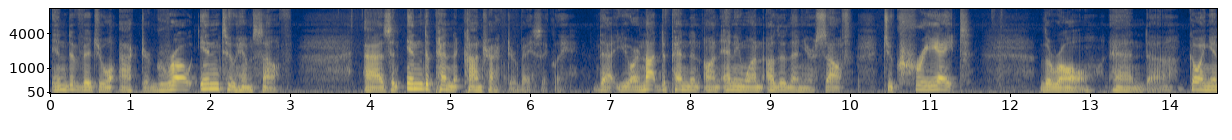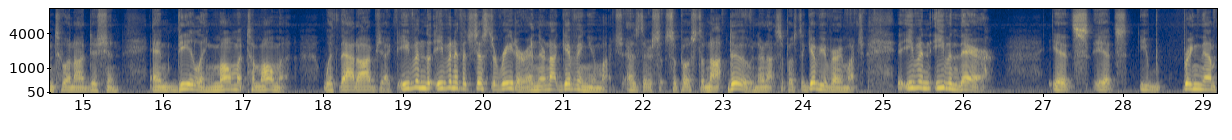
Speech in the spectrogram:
individual actor, grow into himself as an independent contractor, basically. That you are not dependent on anyone other than yourself to create the role and uh, going into an audition and dealing moment to moment with that object, even even if it's just a reader and they're not giving you much, as they're supposed to not do, and they're not supposed to give you very much. Even even there, it's it's you bring them.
